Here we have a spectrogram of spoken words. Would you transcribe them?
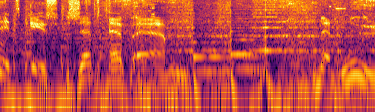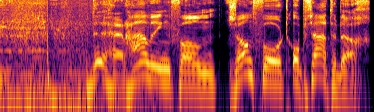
Dit is ZFM. Met nu de herhaling van Zandvoort op zaterdag.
